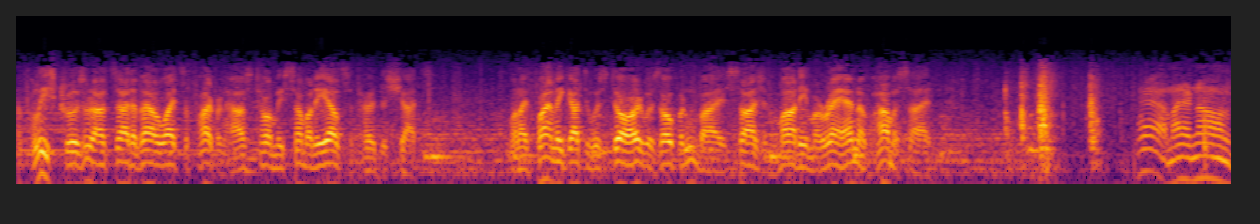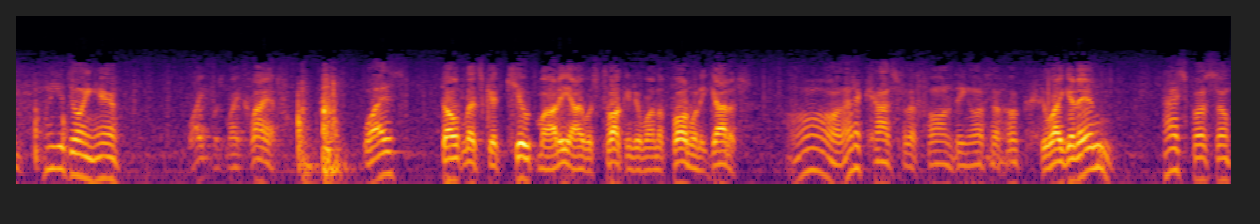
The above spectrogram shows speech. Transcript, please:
A police cruiser outside of Al White's apartment house told me somebody else had heard the shots. When I finally got to his door, it was opened by Sergeant Marty Moran of Homicide. Well, I might have known. What are you doing here? White was my client. Was? Don't let's get cute, Marty. I was talking to him on the phone when he got it. Oh, that accounts for the phone being off the hook. Do I get in? I suppose so.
